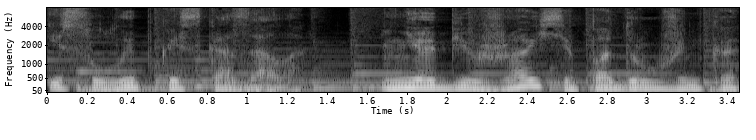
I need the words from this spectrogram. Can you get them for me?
и с улыбкой сказала – «Не обижайся, подруженька,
